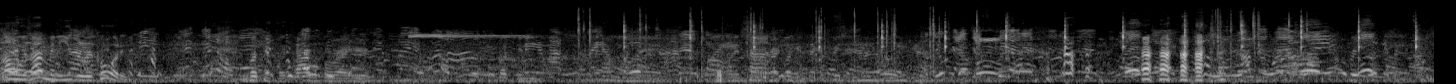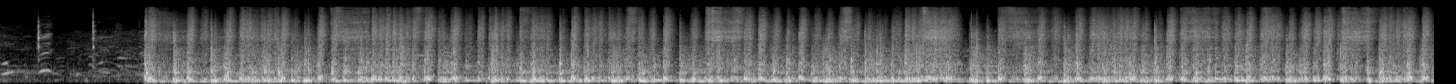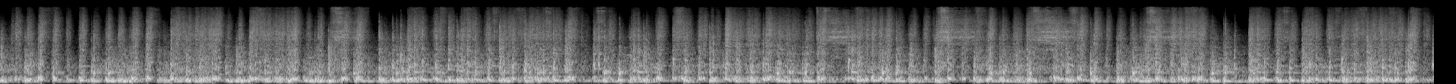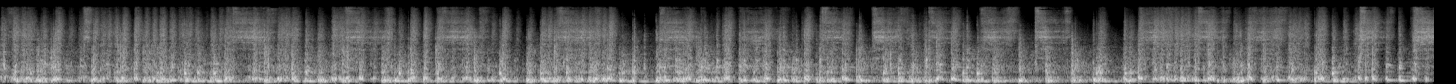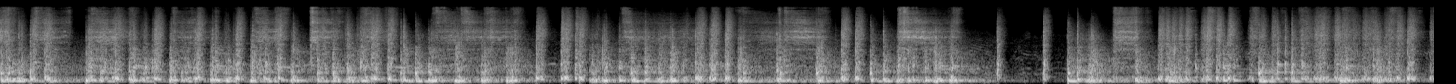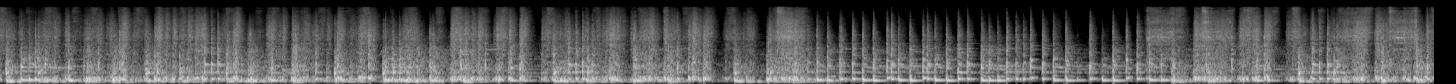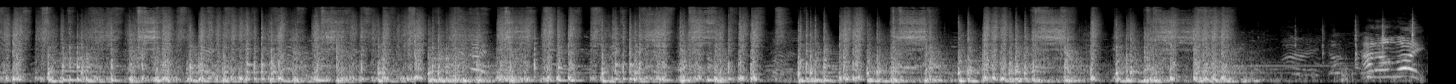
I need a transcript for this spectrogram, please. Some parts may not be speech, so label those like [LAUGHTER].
As long as I'm in it, you can record it. Fucking photographer right here. Fucking cameraman. When it's time to fucking take a picture. [LAUGHS]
